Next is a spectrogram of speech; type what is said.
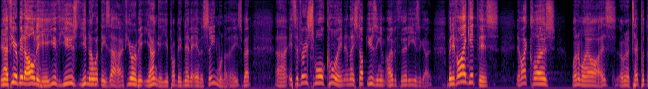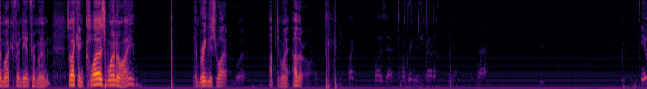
Now, if you're a bit older here, you've used, you know what these are. If you're a bit younger, you probably have never ever seen one of these, but uh, it's a very small coin, and they stopped using them over 30 years ago. But if I get this, if I close one of my eyes, I'm going to take, put the microphone down for a moment, so I can close one eye and bring this right up up to my other eye. It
